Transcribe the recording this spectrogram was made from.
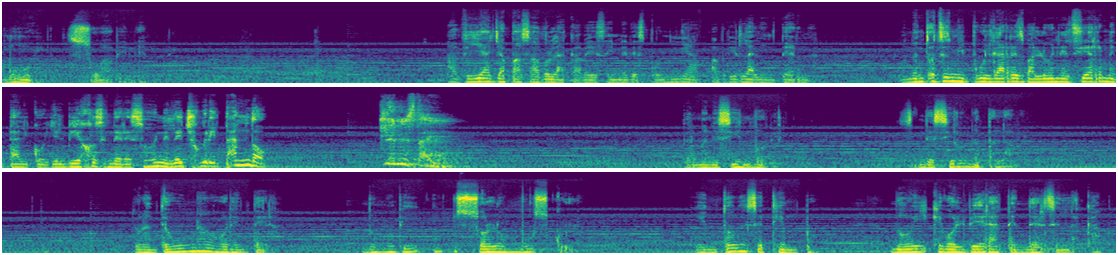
muy suavemente. Había ya pasado la cabeza y me disponía a abrir la linterna, cuando entonces mi pulgar resbaló en el cierre metálico y el viejo se enderezó en el lecho gritando. ¿Quién está ahí? Permanecí inmóvil, sin decir una palabra. Durante una hora entera no moví un solo músculo y en todo ese tiempo no oí que volviera a tenderse en la cama.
